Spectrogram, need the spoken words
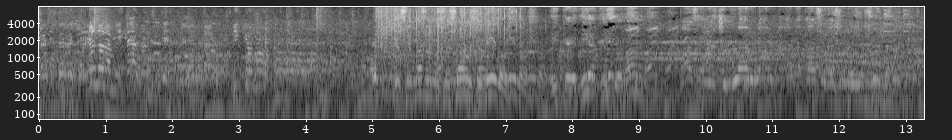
Este, recorriendo la amistad, este, pique o no. que se van a los Estados Unidos y que el día que se van pasan a chiflar a la casa de su universidad.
